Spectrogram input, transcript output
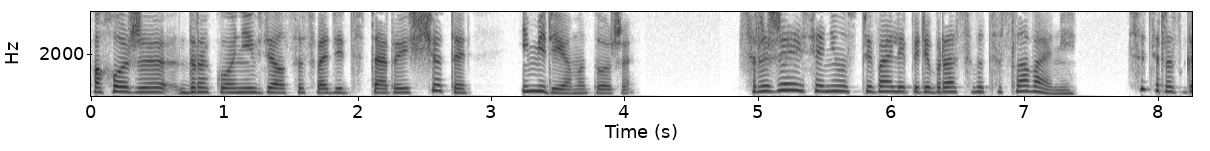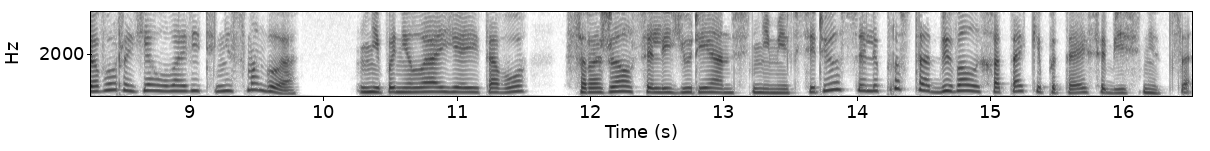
Похоже, драконий взялся сводить старые счеты, и Мириама тоже. Сражаясь, они успевали перебрасываться словами. Суть разговора я уловить не смогла. Не поняла я и того, сражался ли Юриан с ними всерьез или просто отбивал их атаки, пытаясь объясниться.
